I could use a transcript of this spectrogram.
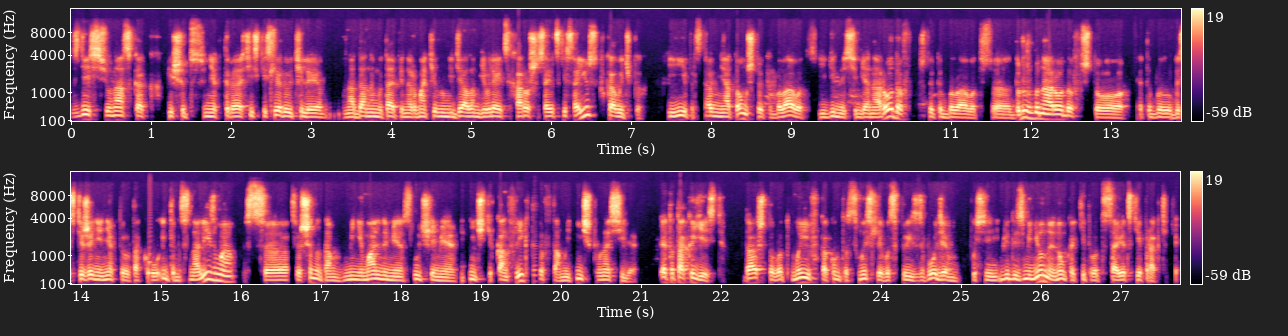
Здесь у нас, как пишут некоторые российские исследователи, на данном этапе нормативным идеалом является хороший Советский Союз, в кавычках, и представление о том, что это была вот единая семья народов, что это была вот э, дружба народов, что это было достижение некоторого такого интернационализма с совершенно там минимальными случаями этнических конфликтов, там этнического насилия. Это так и есть да, что вот мы в каком-то смысле воспроизводим, пусть и видоизмененные, но какие-то вот советские практики,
